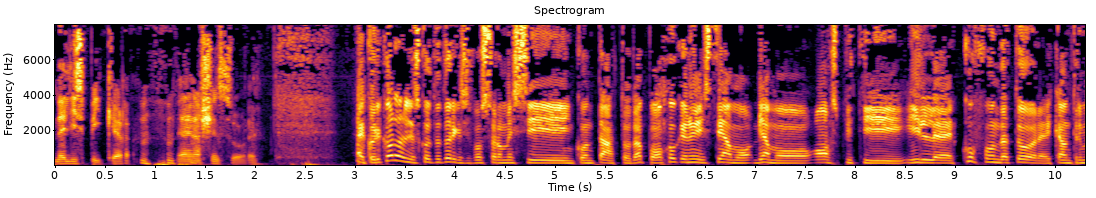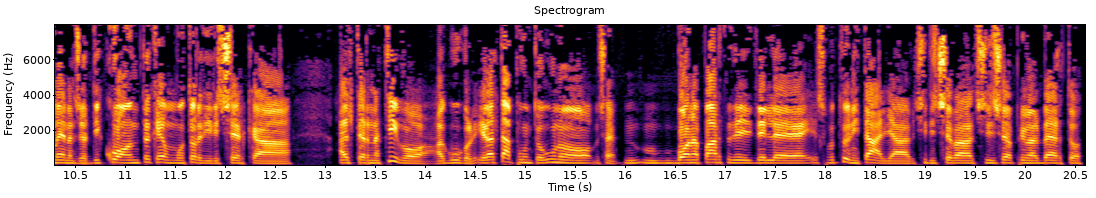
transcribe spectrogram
negli speaker, in ascensore. Ecco, ricordo agli ascoltatori che si fossero messi in contatto da poco che noi stiamo, abbiamo ospiti il cofondatore e country manager di Quant, che è un motore di ricerca alternativo a Google. In realtà appunto uno, cioè buona parte dei, delle, soprattutto in Italia, ci diceva, ci diceva prima Alberto,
